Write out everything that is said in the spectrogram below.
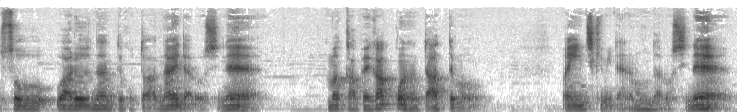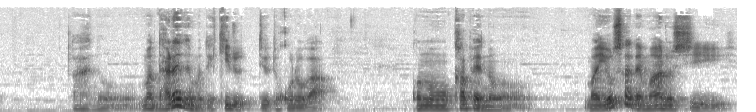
教わるなんてことはないだろうしね。まあカフェ学校なんてあっても、まあインチキみたいなもんだろうしね。あの、まあ誰でもできるっていうところが、このカフェの、まあ良さでもあるし、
